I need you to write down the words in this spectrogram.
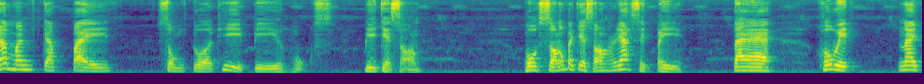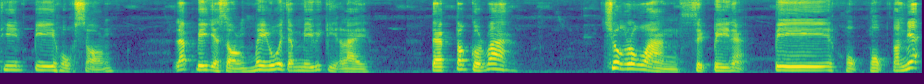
แล้วมันจะไปทรงตัวที่ปี6ปี 72 62 ไป 72 ระยะ 10 ปี แต่โควิด 19 ปี 62 และปี 72 ไม่รู้ว่าจะมีวิกฤตอะไร แต่ปรากฏว่าช่วงระหว่าง 10 ปีเนี่ยปี 66 ตอนเนี้ย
